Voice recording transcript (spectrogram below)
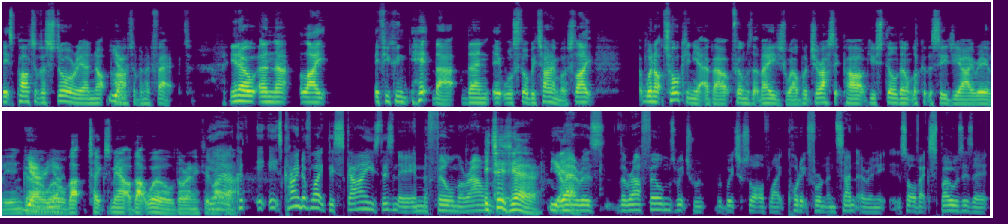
it's part of the story and not Yeah. part of an effect. You know, and that like if you can hit that, then it will still be timeless. Like we're not talking yet about films that have aged well, but Jurassic Park, you still don't look at the CGI really and go, Yeah, yeah. "Well, that takes me out of that world" or anything like yeah, that. 'cause it, it's kind of like disguised, isn't it, in the film around It is, yeah, Yeah. Whereas there are films which which sort of like put it front and center, and it, it sort of exposes it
